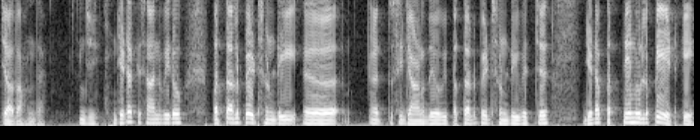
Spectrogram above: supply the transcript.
ਜ਼ਿਆਦਾ ਹੁੰਦਾ ਜੀ। ਜਿਹੜਾ ਕਿਸਾਨ ਵੀਰੋ ਪੱਤਾ ਲਪੇਟ ਸੁੰਡੀ ਤੁਸੀਂ ਜਾਣਦੇ ਹੋ ਵੀ ਪੱਤਾ ਲਪੇਟ ਸੁੰਡੀ ਵਿੱਚ ਜਿਹੜਾ ਪੱਤੇ ਨੂੰ ਲਪੇਟ ਕੇ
